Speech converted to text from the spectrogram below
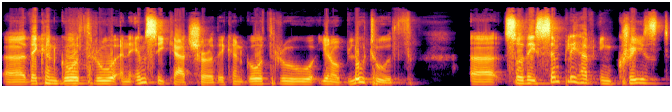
Uh, they can go through an IMSI catcher. They can go through, you know, Bluetooth. Uh, so they simply have increased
